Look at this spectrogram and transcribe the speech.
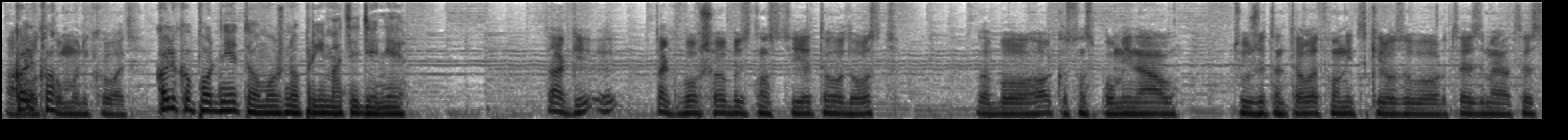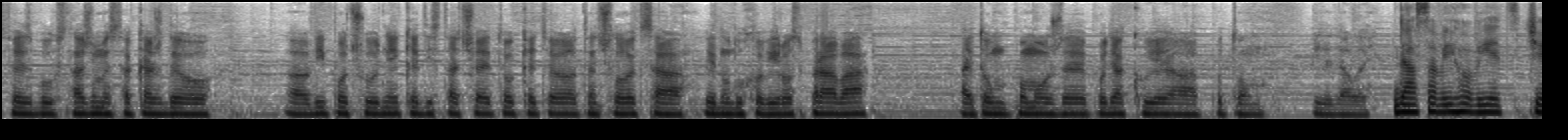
a koľko, odkomunikovať. Koľko podnetov možno príjmate denne? Tak, tak vo všeobecnosti je toho dosť, lebo ako som spomínal, či už je ten telefonický rozhovor, cez mail, cez Facebook, snažíme sa každého e, vypočuť. Niekedy stačí aj to, keď e, ten človek sa jednoducho vyrozpráva, aj tomu pomôže, poďakuje a potom ide ďalej. Dá sa vyhovieť, e,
